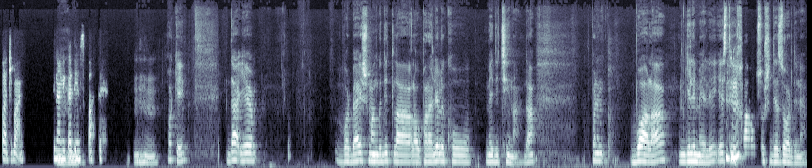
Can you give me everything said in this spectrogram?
faci bani. Dinamica mm-hmm. din spate. Mm-hmm. Ok. Da, e... Vorbeai și m-am gândit la, la o paralelă cu medicina, da? spunem, boala, în ghilimele, este uh-huh. haosul și dezordinea.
